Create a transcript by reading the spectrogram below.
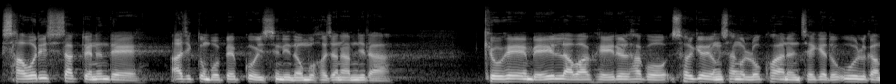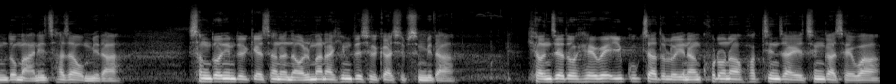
4월이 시작되는데 아직도 못 뵙고 있으니 너무 허전합니다. 교회에 매일 나와 회의를 하고 설교 영상을 녹화하는 제게도 우울감도 많이 찾아옵니다. 성도님들께서는 얼마나 힘드실까 싶습니다. 현재도 해외 입국자들로 인한 코로나 확진자의 증가세와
